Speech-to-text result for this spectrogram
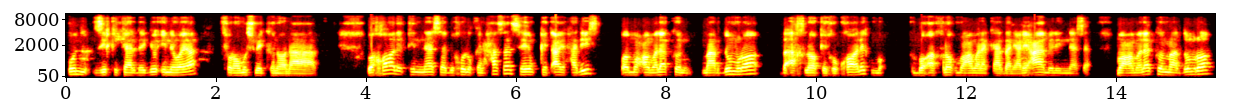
اون زیقی کردگی و اینویا فراموش میکنانه و خالق الناس بخلق حسن سیم قطعه حدیث و معامله کن مردم را به اخلاق خوب خالق با اخلاق معامله کردن یعنی عامل الناس. معامله کن مردم را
